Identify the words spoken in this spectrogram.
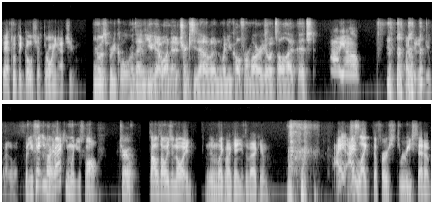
that's what the ghosts are throwing at you. It was pretty cool. And then you get one and it shrinks you down, and when you call for Mario, it's all high pitched. Mario. I did it too, by the way. But you can't use Oh, a yeah. vacuum when you're small. True. So I was always annoyed. I didn't like when I can't use the vacuum. I I like the first three set of,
